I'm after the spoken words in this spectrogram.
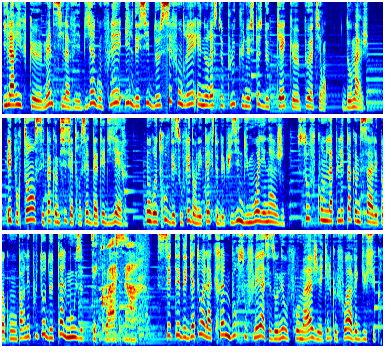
Il arrive que, même s'il avait bien gonflé, il décide de s'effondrer et ne reste plus qu'une espèce de cake peu attirant. Dommage. Et pourtant, c'est pas comme si cette recette datait d'hier. On retrouve des soufflets dans les textes de cuisine du Moyen Âge. Sauf qu'on ne l'appelait pas comme ça à l'époque, on parlait plutôt de talmouze. C'est quoi ça? C'était des gâteaux à la crème boursouflés assaisonnés au fromage et quelquefois avec du sucre.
